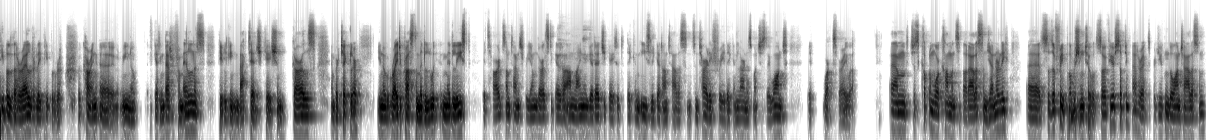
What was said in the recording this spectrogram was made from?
people that are elderly, people rec recurring, uh, you know, getting better from illness, people getting back to education, girls in particular. You know, right across the Middle Middle East, it's hard sometimes for young girls to get online and get educated. They can easily get onto Alison. It's entirely free. They can learn as much as they want. It works very well. Um, just a couple more comments about Alison generally. Uh, so the free publishing tool. So if you're a subject matter expert, you can go on to Alison.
